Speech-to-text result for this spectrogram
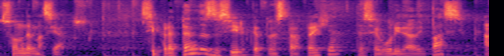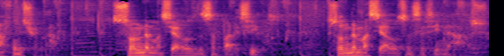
son demasiados. Si pretendes decir que tu estrategia de seguridad y paz ha funcionado, son demasiados desaparecidos son demasiados asesinados.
